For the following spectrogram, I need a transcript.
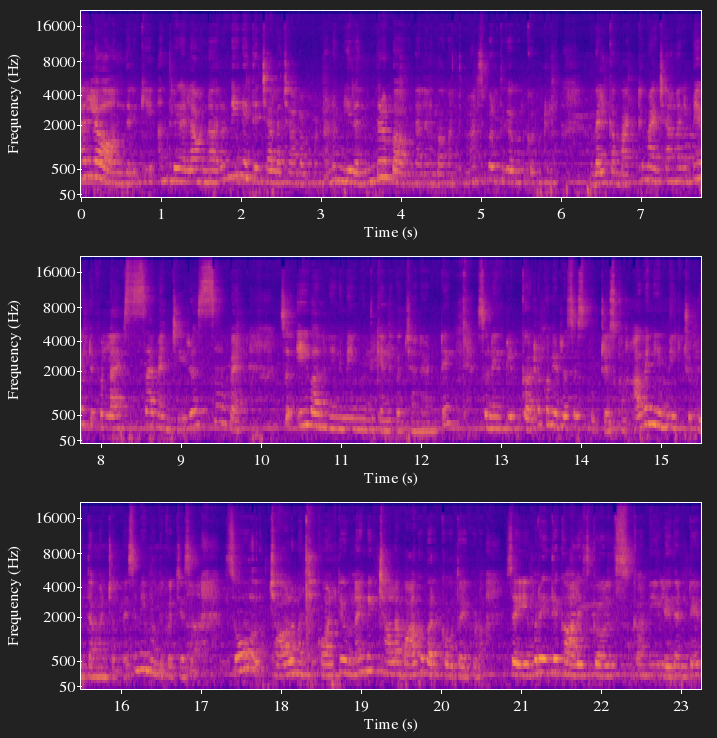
Hello అందరికీ. అందరూ ఎలా ఉన్నారు? నేనైతే చాలా చాలా బాగున్నాను. మీరందరూ బాగున్నారని భగవంతుని మనస్ఫూర్తిగా అనుకుంటున్నాను welcome back to my channel beautiful life seven zero seven so ఇవాళ నేను మీ ముందుకు ఎందుకు వచ్చాను అంటే సో నేను ఫ్లిప్కార్ట్లో కొన్ని డ్రెస్సెస్ బుక్ చేసుకున్నాను. అవి నేను మీకు చూపిద్దామని చెప్పేసి మీ ముందుకు వచ్చేసాను. సో చాలా మంచి క్వాలిటీ ఉన్నాయి. మీకు చాలా బాగా వర్క్ అవుతాయి కూడా. సో ఎవరైతే కాలేజ్ గర్ల్స్ కానీ లేదంటే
